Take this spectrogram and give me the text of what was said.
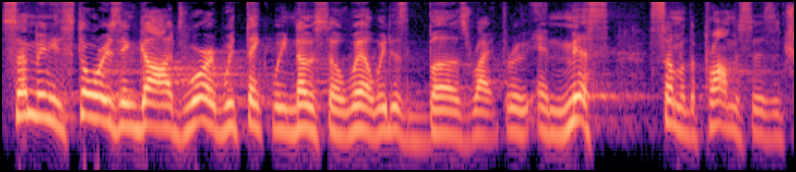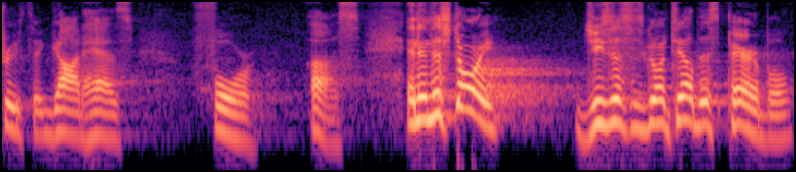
so many stories in God's word we think we know so well, we just buzz right through and miss some of the promises and truth that God has for us. And in this story, Jesus is going to tell this parable.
